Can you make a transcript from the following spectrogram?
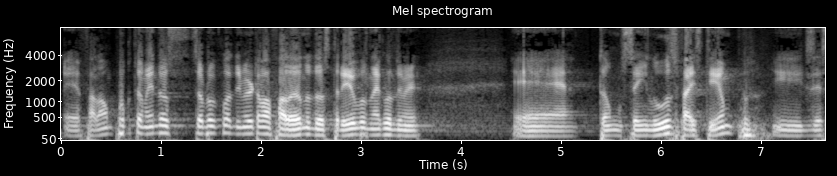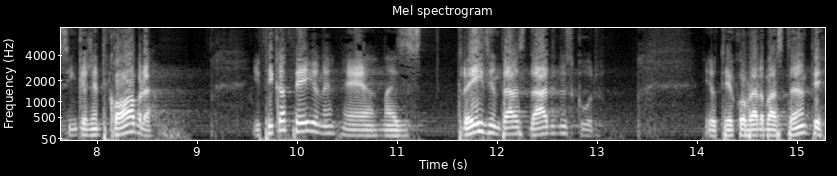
é, falar um pouco também sobre o que o Claudemir estava falando dos trevos, né, Claudemir? Estão é, sem luz faz tempo e dizer assim que a gente cobra e fica feio, né? É, nas três entradas da cidade no escuro. Eu tenho cobrado bastante,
